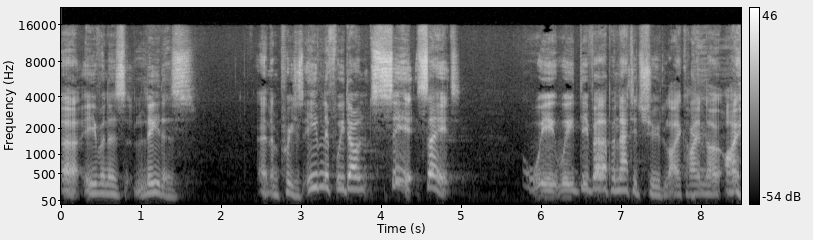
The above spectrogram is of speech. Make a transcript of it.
uh, even as leaders and, and preachers, even if we don't see it, say it, we, we develop an attitude like I know I,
